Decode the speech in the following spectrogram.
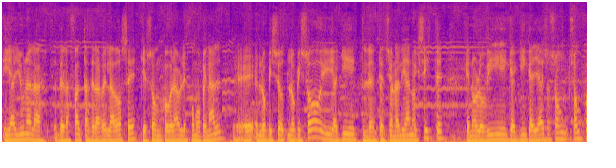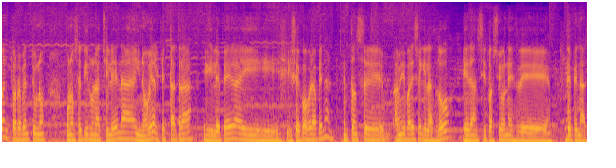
y hay una de las, faltas de la regla 12 que son cobrables como penal, eh, lo, pisó, lo pisó y aquí la intencionalidad no existe, que no lo vi, que aquí, que allá, esos son, son cuentos, de repente uno uno se tira una chilena y no ve al que está atrás y le pega y, se cobra penal. Entonces, a mí me parece que las dos eran situaciones de, penal.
